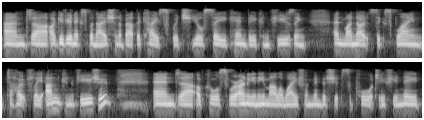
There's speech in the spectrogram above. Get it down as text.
And uh, I'll give you an explanation about the case, which you'll see can be confusing, and my notes explain to hopefully unconfuse you. And uh, of course, we're only an email away from membership support if you need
